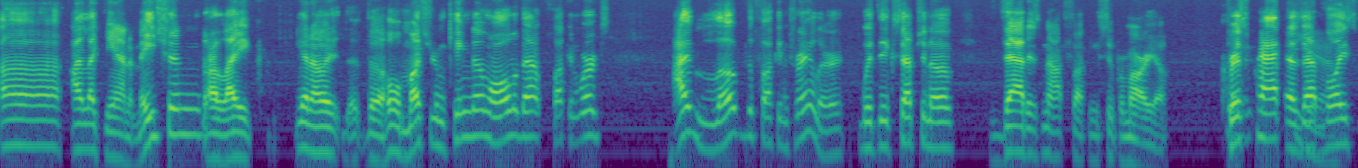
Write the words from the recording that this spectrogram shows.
Uh, I like the animation. I like you know the, the whole Mushroom Kingdom. All of that fucking works. I love the fucking trailer, with the exception of that is not fucking Super Mario. Chris Pratt as that Yeah. voice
